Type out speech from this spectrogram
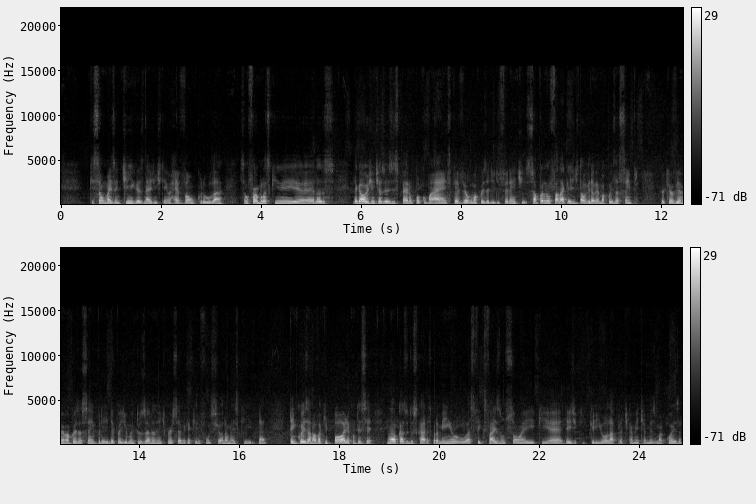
que são mais antigas, né? A gente tem o Revão Cru lá, são fórmulas que uh, elas legal, a gente às vezes espera um pouco mais, quer ver alguma coisa de diferente, só para não falar que a gente está ouvindo a mesma coisa sempre. Porque eu vi a mesma coisa sempre e depois de muitos anos a gente percebe que aquilo funciona, mas que, né? tem coisa nova que pode acontecer. Não é o caso dos caras. Para mim, o Asfix faz um som aí que é, desde que criou lá praticamente a mesma coisa.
